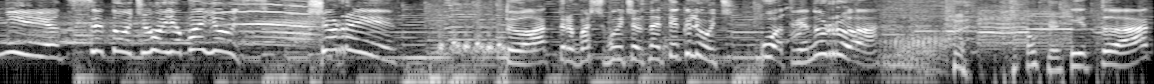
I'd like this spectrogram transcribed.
Ні, це то, чого я боюсь. Щури! Так, треба швидше знайти ключ. От він, ура! Okay. І так,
